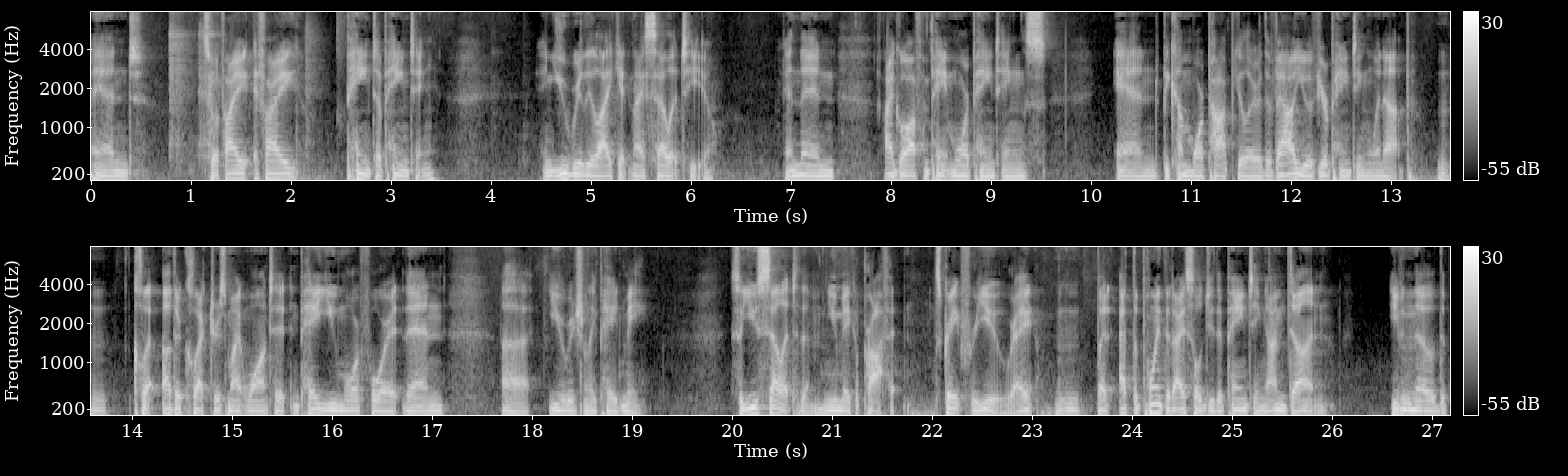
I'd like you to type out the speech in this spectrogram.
And so if I if I paint a painting and you really like it and I sell it to you, and then I go off and paint more paintings and become more popular, the value of your painting went up. Mm-hmm. Cle- other collectors might want it and pay you more for it than uh, you originally paid me. So you sell it to them, you make a profit. It's great for you, right? Mm-hmm. But at the point that I sold you the painting, I'm done. Even mm-hmm. though the,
